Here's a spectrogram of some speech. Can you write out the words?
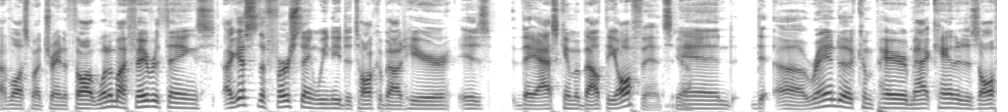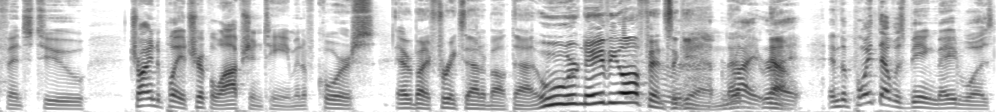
I've lost my train of thought. One of my favorite things, I guess the first thing we need to talk about here is they ask him about the offense. Yeah. And uh, Randa compared Matt Canada's offense to trying to play a triple option team. And of course, Everybody freaks out about that. Ooh, we're Navy offense again. That- right, no. right. And the point that was being made was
